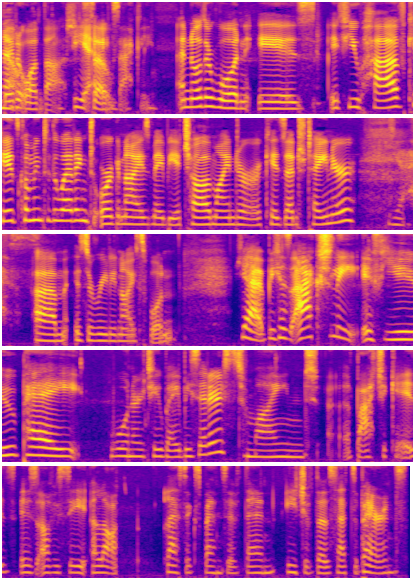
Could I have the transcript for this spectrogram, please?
They don't want that. Yeah, So exactly. Another one is if you have kids coming to the wedding to organize maybe a childminder or a kids entertainer, Yes. um is a really nice one. Yeah, because actually, if you pay one or two babysitters to mind a batch of kids, is obviously a lot less expensive than each of those sets of parents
